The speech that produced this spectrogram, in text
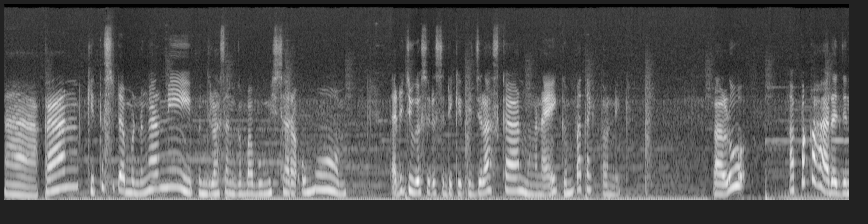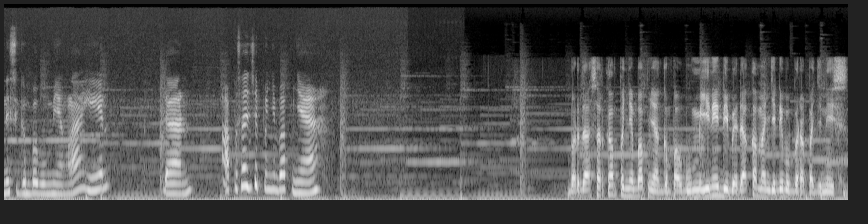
Nah, kan kita sudah mendengar nih penjelasan gempa bumi secara umum. Tadi juga sudah sedikit dijelaskan mengenai gempa tektonik. Lalu, apakah ada jenis gempa bumi yang lain? Dan apa saja penyebabnya? Berdasarkan penyebabnya, gempa bumi ini dibedakan menjadi beberapa jenis.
